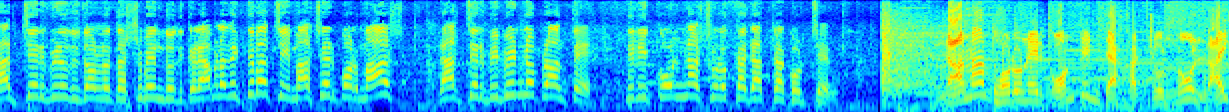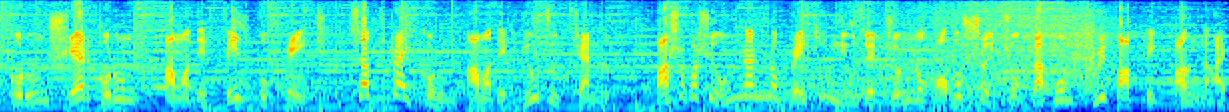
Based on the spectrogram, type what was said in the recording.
রাজ্যের বিরোধী দলনেতা শুভেন্দু অধিকারী। আমরা দেখতে পাচ্ছি, মাসের পর মাস রাজ্যের বিভিন্ন প্রান্তে তিনি কন্যা সুরক্ষা যাত্রা করছেন। নানা ধরনের কন্টেন্ট দেখার জন্য লাইক করুন শেয়ার করুন আমাদের ফেসবুক পেজ সাবস্ক্রাইব করুন আমাদের ইউটিউব চ্যানেল পাশাপাশি অন্যান্য ব্রেকিং নিউজের জন্য অবশ্যই চোখ রাখুন রিপাবলিক বাংলায়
